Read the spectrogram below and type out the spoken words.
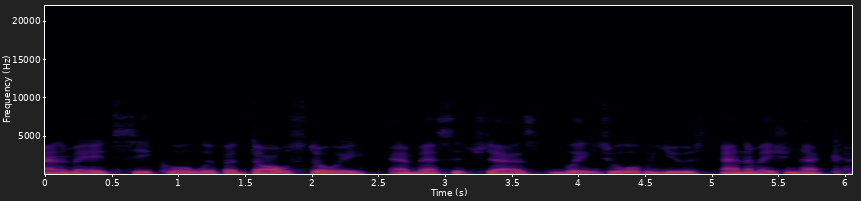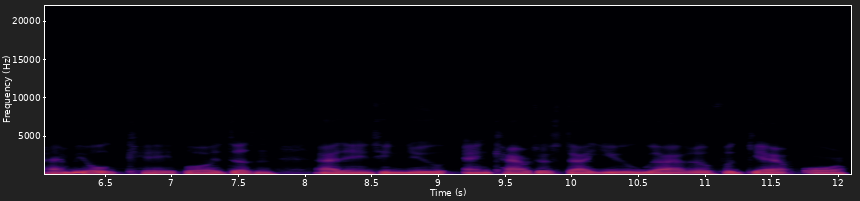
animated sequel with a dull story, a message that's way too overused, animation that can be okay but it doesn't add anything new, and characters that you rather forget or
